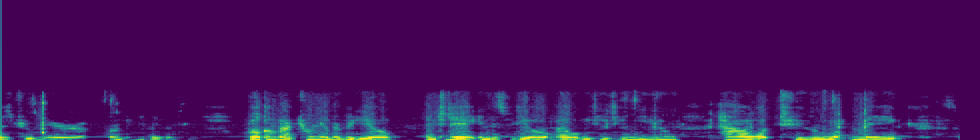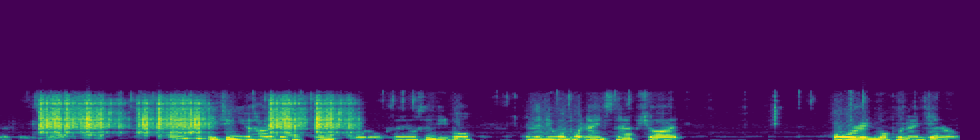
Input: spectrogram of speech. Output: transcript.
guys, Drew here from Welcome back to another video, and today in this video I will be teaching you how to make, I will be teaching you how to make an end portal, because I know some people in the new 1.9 snapshot, or in 1.9 general,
